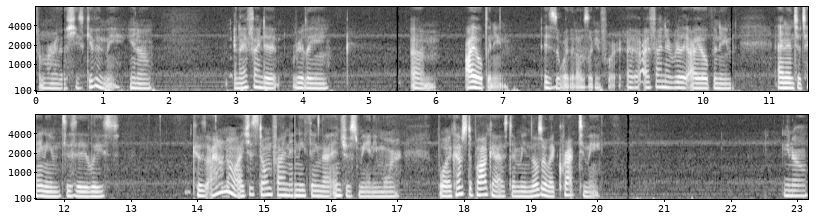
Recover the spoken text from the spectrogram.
from her that she's given me, you know. And I find it really um, eye opening, is the word that I was looking for. I, I find it really eye opening and entertaining, to say the least. Because I don't know, I just don't find anything that interests me anymore. But when it comes to podcasts, I mean, those are like crack to me. You know,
